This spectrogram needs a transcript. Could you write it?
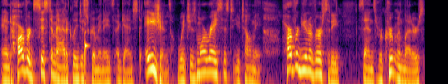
and Harvard systematically discriminates against Asians, which is more racist, you tell me. Harvard University sends recruitment letters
